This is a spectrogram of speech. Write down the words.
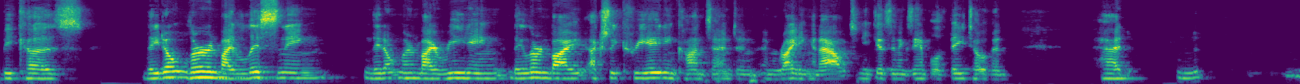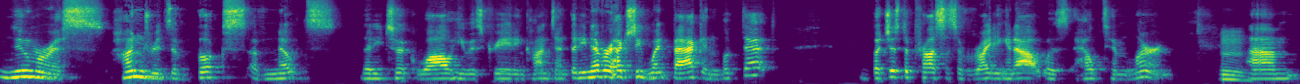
because they don't learn by listening, they don't learn by reading, they learn by actually creating content and, and writing it out. And he gives an example of Beethoven had n- numerous hundreds of books of notes that he took while he was creating content that he never actually went back and looked at but just the process of writing it out was helped him learn mm. um,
